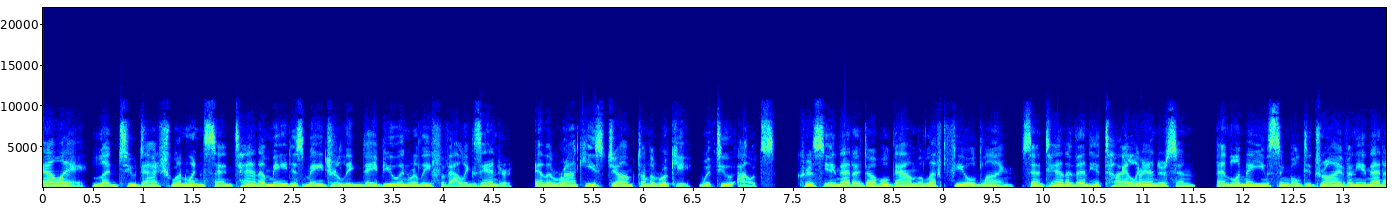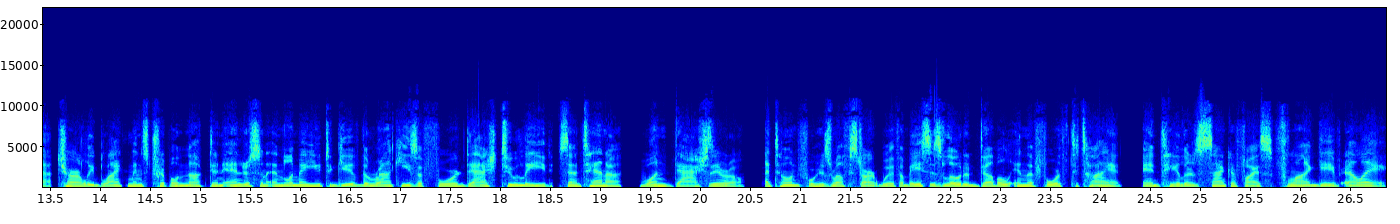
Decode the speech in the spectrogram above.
LA led 2-1 when Santana made his major league debut in relief of Alexander, and the Rockies jumped on the rookie. With two outs, Chris Iannetta doubled down the left field line. Santana then hit Tyler Anderson, and LeMahieu singled to drive in Iannetta. Charlie Blackmon's triple knocked in Anderson and LeMahieu to give the Rockies a 4-2 lead. Santana, 1-0, atoned for his rough start with a bases-loaded double in the fourth to tie it, and Taylor's sacrifice fly gave LA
